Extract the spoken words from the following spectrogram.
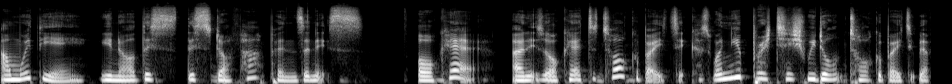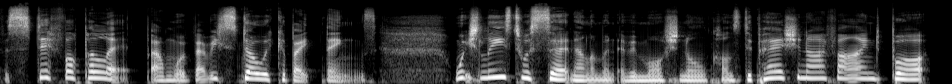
I'm with you. You know, this this stuff happens and it's okay and it's okay to talk about it because when you're British, we don't talk about it. We have a stiff upper lip and we're very stoic about things, which leads to a certain element of emotional constipation, I find. But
